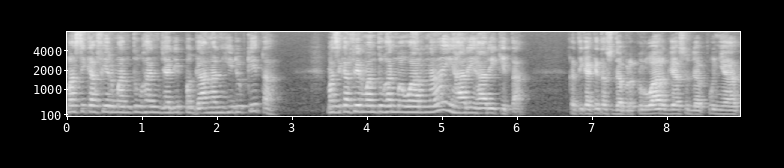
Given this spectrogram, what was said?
Masihkah firman Tuhan jadi pegangan hidup kita? Masihkah firman Tuhan mewarnai hari-hari kita? Ketika kita sudah berkeluarga, sudah punya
